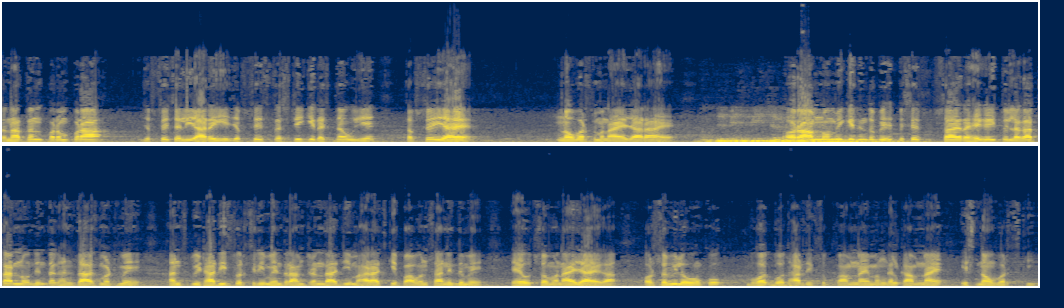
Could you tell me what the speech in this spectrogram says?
सनातन परंपरा जब से चली आ रही है, जब से सृष्टि की रचना हुई है, तब से यह नववर्ष मनाया जा रहा है। और रामनवमी के दिन तो विशेष उत्साह रहेगा ही तो लगातार नौ दिन तक हंसदास मठ में हंस पीठाधीश्वर श्री महेंद्र रामचंद्र दास जी महाराज के पावन सानिध्य में यह उत्सव मनाया जाएगा और सभी लोगों को बहुत बहुत हार्दिक शुभकामनाएँ मंगल कामनाएँ इस नौ वर्ष की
